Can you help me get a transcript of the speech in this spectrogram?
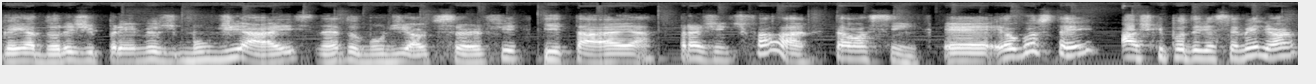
ganhadores de prêmios mundiais, né, do Mundial de Surf, e tá é, pra gente falar. Então, assim, é, eu gostei, acho que poderia ser melhor,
